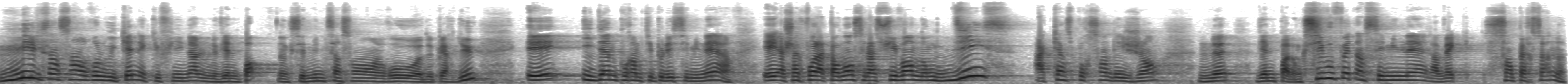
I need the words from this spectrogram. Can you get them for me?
1500 euros le week-end et qui au final ne viennent pas. Donc c'est 1500 euros de perdu. Et idem pour un petit peu les séminaires. Et à chaque fois, la tendance est la suivante. Donc 10 à 15% des gens ne viennent pas. Donc si vous faites un séminaire avec 100 personnes,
